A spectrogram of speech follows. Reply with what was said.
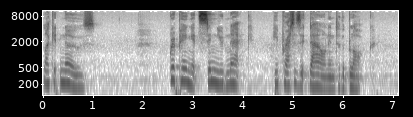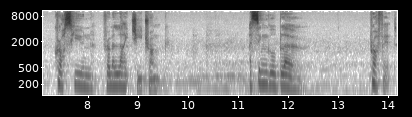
like it knows. Gripping its sinewed neck, he presses it down into the block, cross hewn from a lychee trunk. A single blow, profit,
